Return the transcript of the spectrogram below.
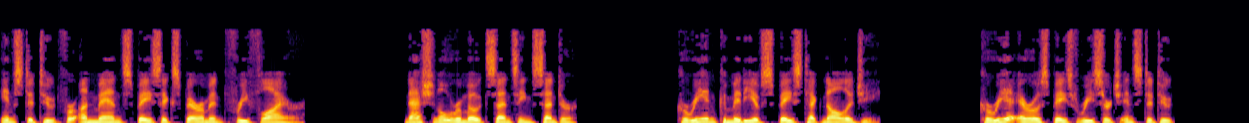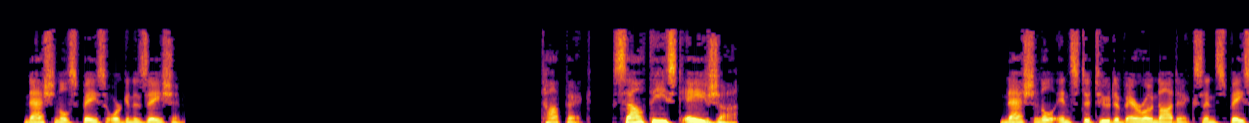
Institute for Unmanned Space Experiment Free Flyer National Remote Sensing Center Korean Committee of Space Technology Korea Aerospace Research Institute National Space Organization. Southeast Asia. National Institute of Aeronautics and Space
